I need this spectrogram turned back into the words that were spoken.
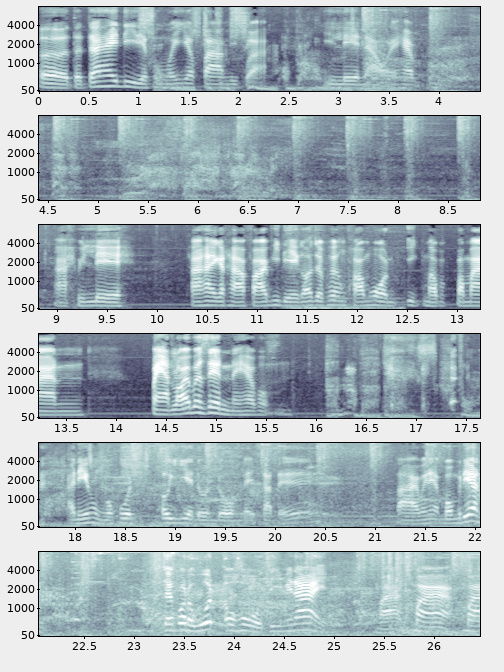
เออ แต่ถ้าให้ดีเดี๋ยวผมว่าอย่าฟาร์มดีกว่าอีเลนเอานะครับ อะวินเลย์ถ้าให้กระทาฟ้าพีเดก็จะเพิ่มความโหดอีกมาประมาณ800%นะครับผม อันนี้ผมก็พูดเอาเหี้ยโดนโดมเลยสัตว์เอ้ยตายไหมเนี่ย บอมเบียน เจอปรวุธ โอ้โห ตีไม่ได้ มา มา มา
